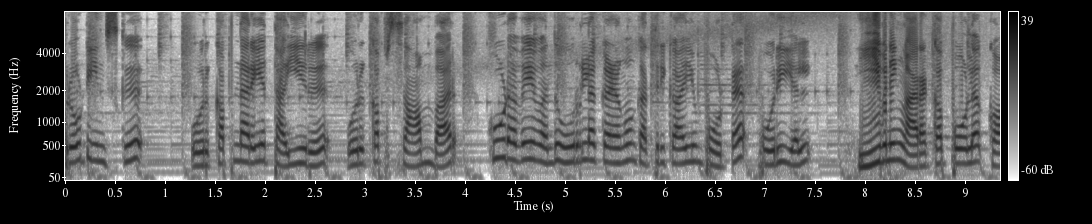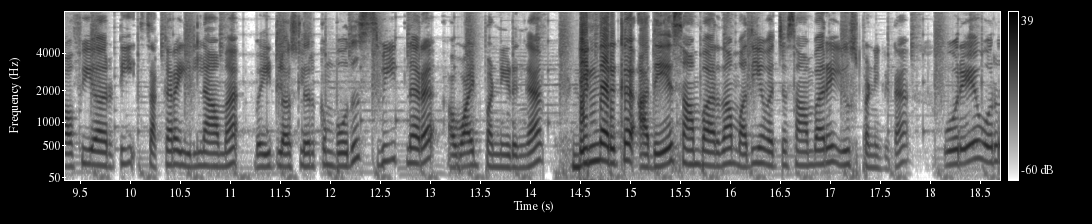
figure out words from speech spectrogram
ப்ரோட்டீன்ஸ்க்கு ஒரு கப் நிறைய தயிர் ஒரு கப் சாம்பார் கூடவே வந்து உருளைக்கிழங்கும் கத்திரிக்காயும் போட்ட பொரியல் ஈவினிங் அரை போல் காஃபி ஆர் டீ சர்க்கரை இல்லாமல் வெயிட் லாஸில் இருக்கும்போது ஸ்வீட்னரை அவாய்ட் பண்ணிவிடுங்க டின்னருக்கு அதே சாம்பார் தான் மதியம் வச்ச சாம்பாரே யூஸ் பண்ணிக்கிட்டேன். ஒரே ஒரு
